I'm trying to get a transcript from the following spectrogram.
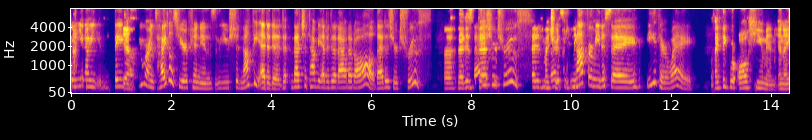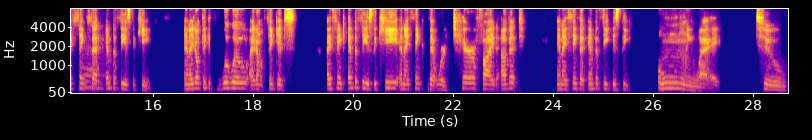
you know, they yeah. you are entitled to your opinions. You should not be edited. That should not be edited out at all. That is your truth. Uh, that is that, that is your truth. That is my that truth. Is not for me to say either way. I think we're all human, and I think yeah. that empathy is the key. And I don't think it's woo woo. I don't think it's I think empathy is the key, and I think that we're terrified of it. And I think that empathy is the only way to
